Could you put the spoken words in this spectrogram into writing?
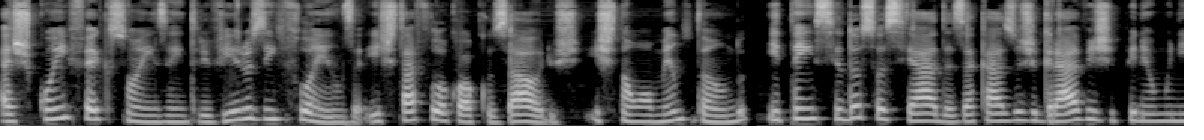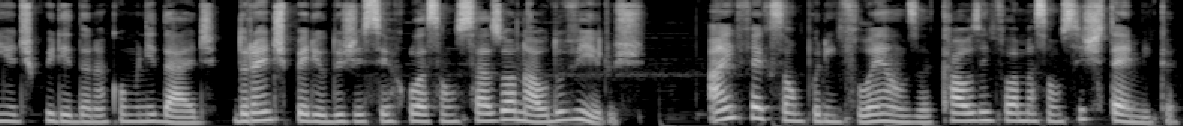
as coinfecções entre vírus influenza e Staphylococcus aureus estão aumentando e têm sido associadas a casos graves de pneumonia adquirida na comunidade durante períodos de circulação sazonal do vírus. A infecção por influenza causa inflamação sistêmica,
